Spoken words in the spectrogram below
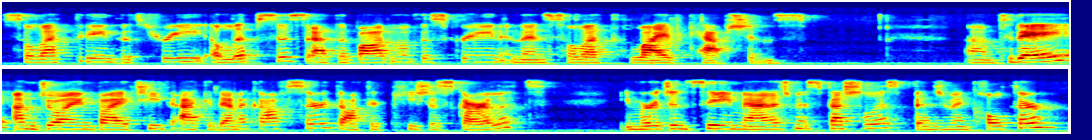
selecting the three ellipses at the bottom of the screen, and then select live captions. Um, today, I'm joined by Chief Academic Officer, Dr. Keisha Scarlett, Emergency Management Specialist, Benjamin Coulter,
